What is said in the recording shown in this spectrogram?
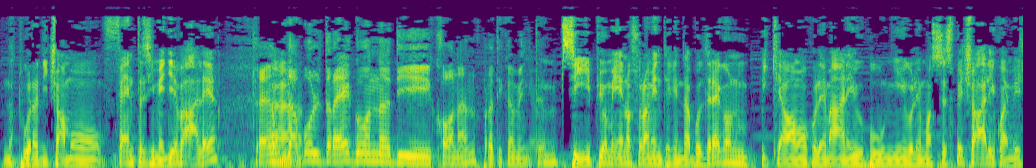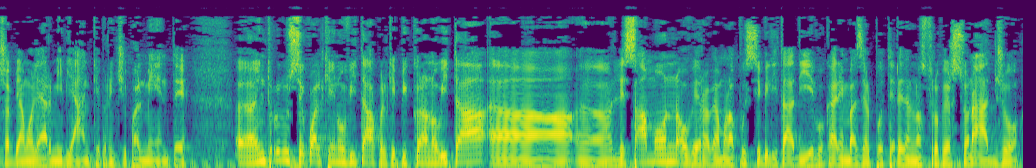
natura diciamo fantasy medievale. Cioè è un Eh, Double Dragon di Conan, praticamente. Mm, Sì, più o meno, solamente che in Double Dragon picchiavamo con le mani, i pugni, con le mosse speciali, qua invece abbiamo le armi bianche principalmente. Eh, introdusse qualche novità, qualche piccola novità, eh, le summon, ovvero abbiamo la possibilità di evocare in base al potere del nostro personaggio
